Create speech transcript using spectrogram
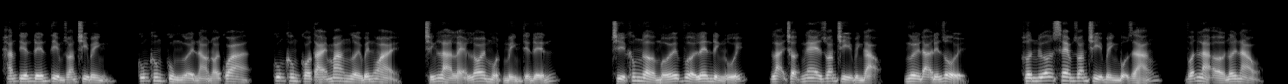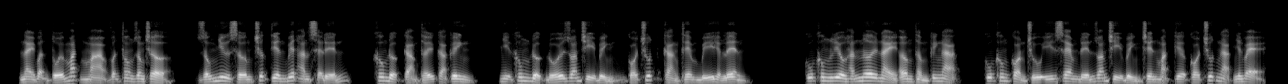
Hắn tiến đến tìm doan chỉ bình, cũng không cùng người nào nói qua, cũng không có tái mang người bên ngoài, chính là lẻ loi một mình tiến đến. Chỉ không ngờ mới vừa lên đỉnh núi lại chợt nghe doan chỉ bình đạo người đã đến rồi. Hơn nữa xem doan chỉ bình bộ dáng, vẫn là ở nơi nào, này bận tối mắt mà vẫn thong dong chờ, giống như sớm trước tiên biết hắn sẽ đến, không được cảm thấy cả kinh, nhịn không được đối doan chỉ bình có chút càng thêm bí hiểm lên. Cũng không liêu hắn nơi này âm thầm kinh ngạc, cũng không còn chú ý xem đến doan chỉ bình trên mặt kia có chút ngạc nhiên vẻ.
